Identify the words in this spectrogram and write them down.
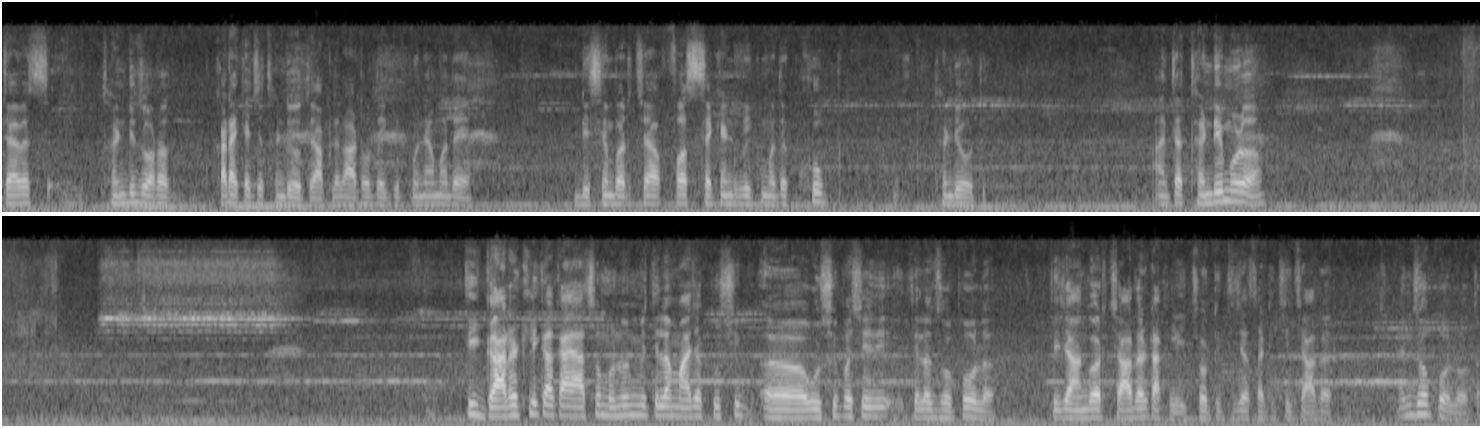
त्यावेळेस थंडी जोरात कडाक्याची थंडी होती. आपल्याला आठवते की पुण्यामध्ये डिसेंबरच्या फर्स्ट सेकंड वीकमध्ये खूप थंडी होती. आणि त्या थंडीमुळं ती गारटली का काय असं म्हणून मी तिला माझ्या कुशी उशीपाशी तिला झोपवलं. तिच्या अंगावर चादर टाकली छोटी तिच्यासाठीची चादर आणि झोपवलं होतं.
